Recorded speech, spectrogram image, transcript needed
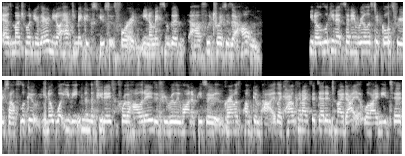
as much when you're there and you don't have to make excuses for it. You know make some good uh, food choices at home. You know looking at setting realistic goals for yourself. Look at you know what you've eaten in the few days before the holidays. If you really want a piece of grandma's pumpkin pie like how can i fit that into my diet? Well i need to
